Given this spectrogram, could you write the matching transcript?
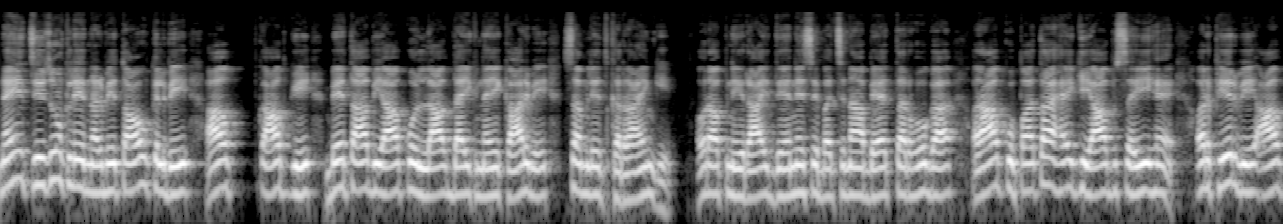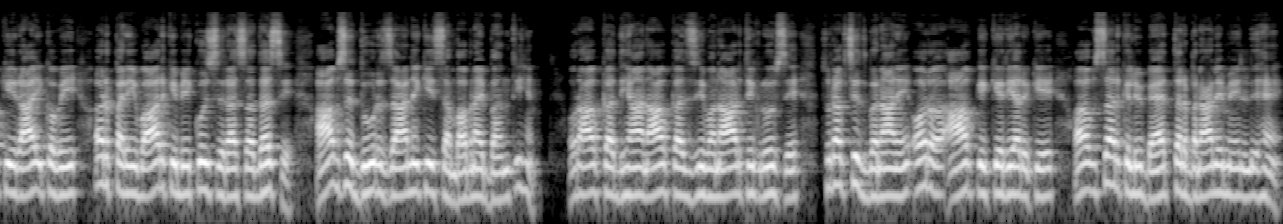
नई चीज़ों के लिए निर्मिताओं के लिए भी आप, आपकी बेताबी आपको लाभदायक नए कार्य में सम्मिलित कराएँगे। और अपनी राय देने से बचना बेहतर होगा। और आपको पता है कि आप सही हैं, और फिर भी आपकी राय को भी और परिवार के भी कुछ सदस्य आपसे दूर जाने की संभावनाएँ बनती हैं। और आपका ध्यान आपका जीवन आर्थिक रूप से सुरक्षित बनाने और आपके करियर के अवसर के लिए बेहतर बनाने में हैं।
